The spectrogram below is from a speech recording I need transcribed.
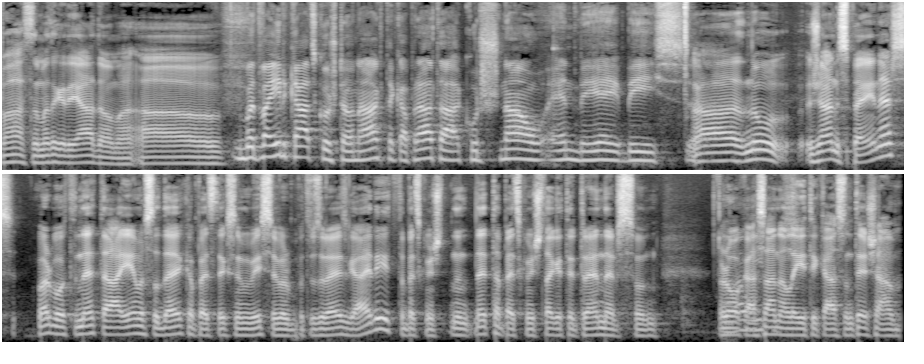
Bāc, nu man tagad ir jādomā. Uh, bet vai ir kāds, kurš tev nāk kā prātā, kurš nav NBA bijis? uh, nu, Žanis Peiners. Varbūt ne tā iemesla dēļ, kāpēc teiksim, visi varbūt uzreiz gaidīja. Tāpēc, ka viņš, nu, ne tāpēc, ka viņš tagad ir treneris un rokās analītikās un tiešām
